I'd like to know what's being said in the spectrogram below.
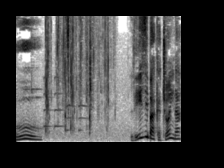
Ooh. Lizzie Bacacioina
